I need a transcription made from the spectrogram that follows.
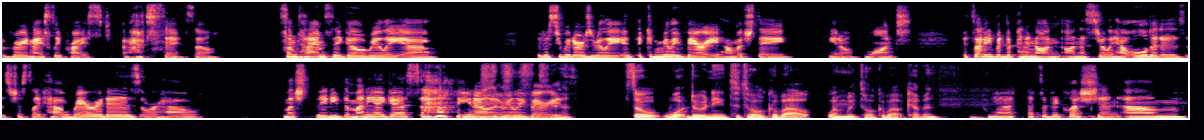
very nicely priced, I have to say. So sometimes they go really, uh, the distributors really, it, it can really vary how much they, you know, want. It's not even dependent on, on necessarily how old it is. It's just like how rare it is or how much they need the money, I guess. you know, it really varies. yeah. So, what do we need to talk about when we talk about Kevin? Yeah, that's a big question. Um,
